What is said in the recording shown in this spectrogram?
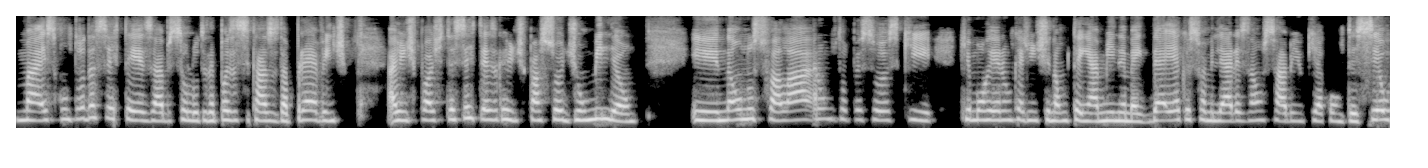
mas com toda certeza absoluta, depois desse caso da Prevent, a gente pode ter certeza que a gente passou de um milhão. E não nos falaram, são pessoas que, que morreram que a gente não tem a mínima ideia, que os familiares não sabem o que aconteceu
